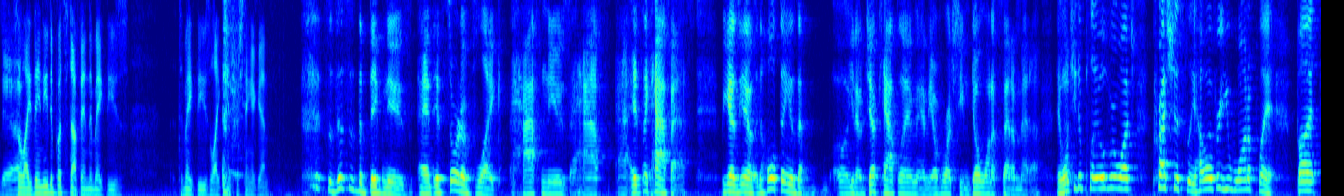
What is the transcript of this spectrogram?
Yeah. So like they need to put stuff in to make these to make these like interesting again. So this is the big news, and it's sort of like half news, half it's like half-assed because you know the whole thing is that uh, you know Jeff Kaplan and the Overwatch team don't want to set a meta. They want you to play Overwatch preciously, however you want to play it, but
